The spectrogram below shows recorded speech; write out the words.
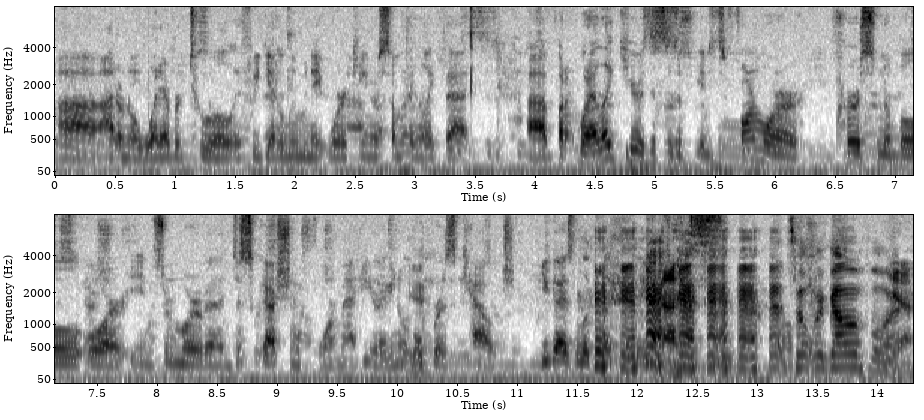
uh, I don't know whatever tool if we get Elluminate working or something like that. Uh, but what I like here is this is a, it's far more personable or in sort of more of a discussion format here. You know, Oprah's couch. You guys look like the Nice. That's what we're going for. Yeah.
